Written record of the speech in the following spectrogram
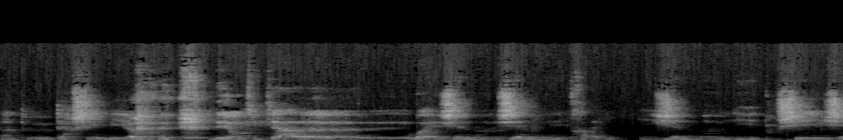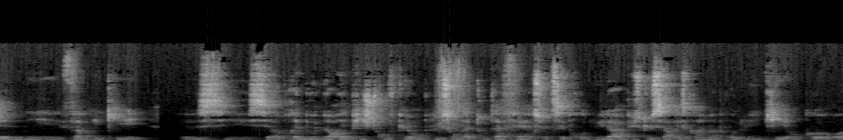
un peu perché, mais, euh, mais en tout cas, euh, ouais, j'aime, j'aime les travailler. J'aime les toucher, j'aime les fabriquer. C'est un vrai bonheur et puis je trouve qu'en plus on a tout à faire sur ces produits-là puisque ça reste quand même un produit qui est encore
